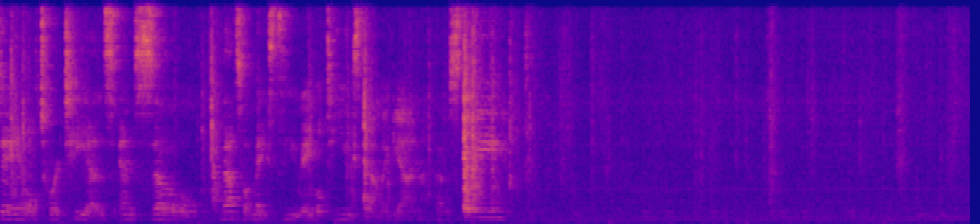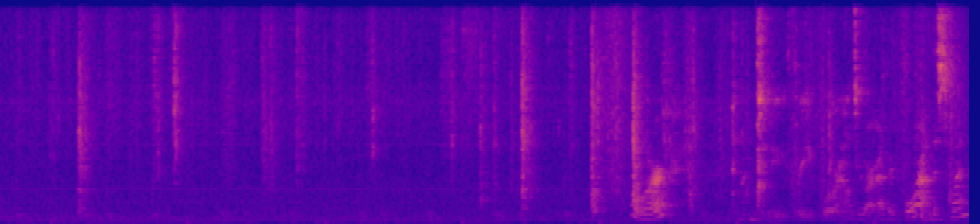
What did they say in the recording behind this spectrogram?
stale tortillas and so that's what makes you able to use them again. That was three. Four. One, two, three, four, and I'll do our other four on this one.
